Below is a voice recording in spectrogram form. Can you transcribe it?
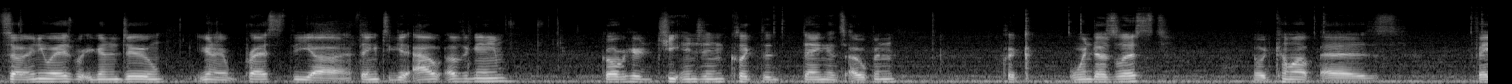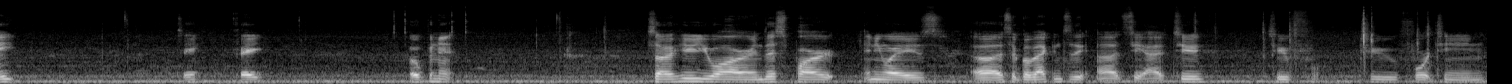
So anyways, what you're going to do, you're going to press the uh, thing to get out of the game. Go over here to Cheat Engine, click the thing that's open. Click Windows List. It would come up as Fate. See? Fate. Open it so here you are in this part anyways. Uh, so go back into the uh, let's see I have two two two fourteen.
